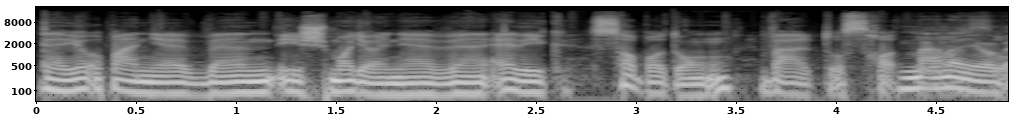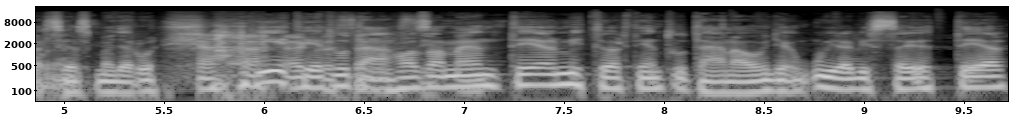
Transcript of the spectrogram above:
de japán nyelven és magyar nyelven elég szabadon változhat. Már nagyon jól beszélsz magyarul. Két hét után szépen. hazamentél, mi történt utána, hogy újra visszajöttél,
